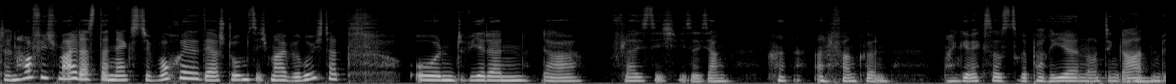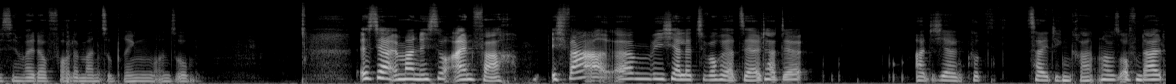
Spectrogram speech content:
dann hoffe ich mal, dass dann nächste Woche der Sturm sich mal beruhigt hat und wir dann da fleißig, wie soll ich sagen, anfangen können, mein Gewächshaus zu reparieren und den Garten ein bisschen weiter auf Vordermann zu bringen und so. Ist ja immer nicht so einfach. Ich war, ähm, wie ich ja letzte Woche erzählt hatte, hatte ich ja kurz zeitigen Krankenhausaufenthalt,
